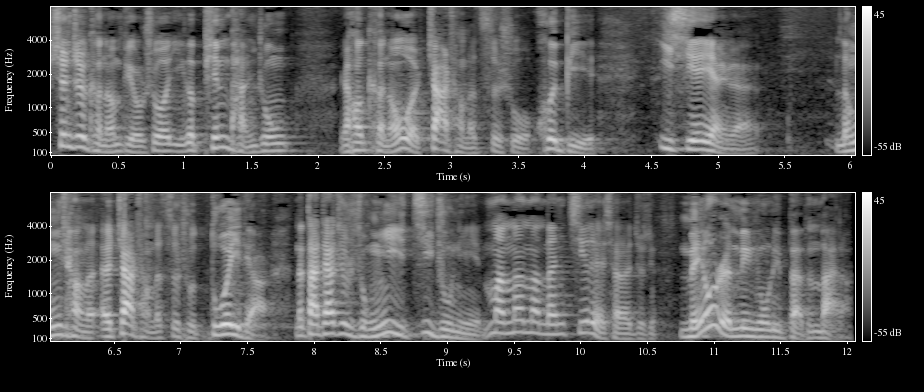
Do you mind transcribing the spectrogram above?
甚至可能，比如说一个拼盘中，然后可能我炸场的次数会比一些演员冷场的呃炸场的次数多一点那大家就容易记住你，慢慢慢慢积累下来就行。没有人命中率百分百了，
